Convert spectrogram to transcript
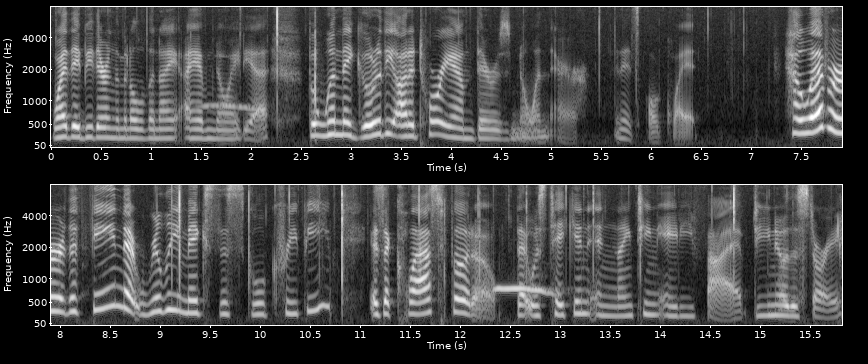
Why they be there in the middle of the night, I have no idea. But when they go to the auditorium, there is no one there and it's all quiet. However, the thing that really makes this school creepy is a class photo that was taken in 1985. Do you know this story?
